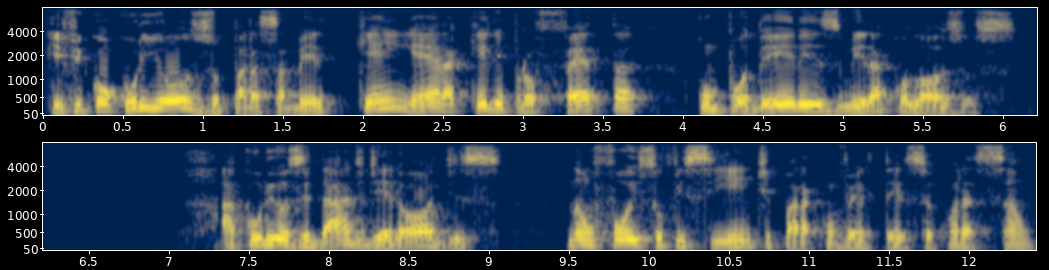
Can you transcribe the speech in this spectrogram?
que ficou curioso para saber quem era aquele profeta com poderes miraculosos. A curiosidade de Herodes não foi suficiente para converter seu coração.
